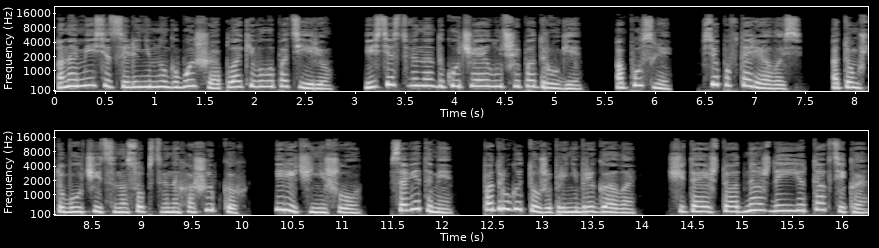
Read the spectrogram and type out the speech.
она месяц или немного больше оплакивала потерю, естественно, докучая лучшей подруге, а после все повторялось. О том, чтобы учиться на собственных ошибках, и речи не шло. Советами подруга тоже пренебрегала, считая, что однажды ее тактика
